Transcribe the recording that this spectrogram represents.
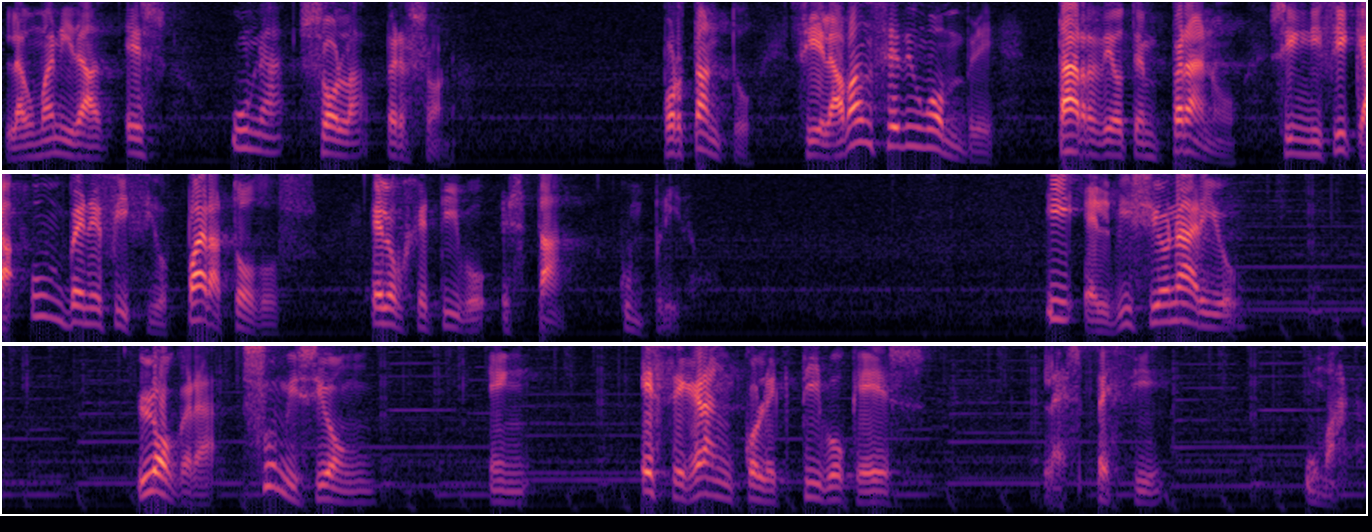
la humanidad es una sola persona. Por tanto, si el avance de un hombre, tarde o temprano, significa un beneficio para todos, el objetivo está cumplido. Y el visionario logra su misión en ese gran colectivo que es la especie humana.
